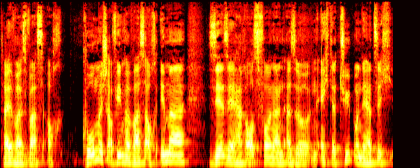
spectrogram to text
teilweise war es auch komisch, auf jeden Fall war es auch immer sehr, sehr herausfordernd, also ein echter Typ und er hat sich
